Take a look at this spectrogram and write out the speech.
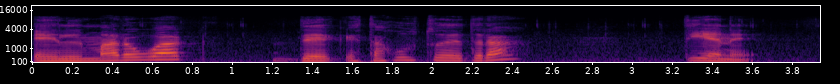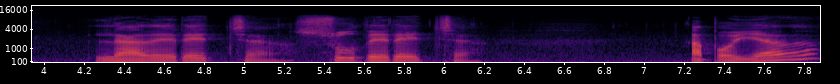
El Marowak de que está justo detrás tiene la derecha, su derecha apoyada,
